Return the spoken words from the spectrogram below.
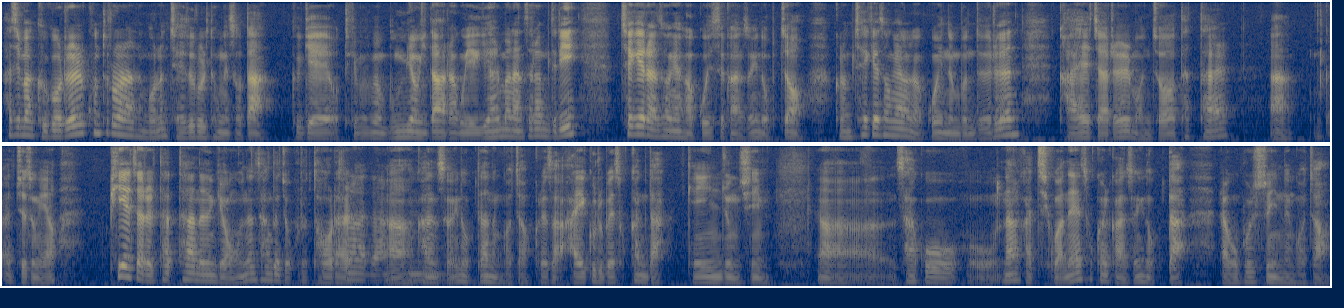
하지만 그거를 컨트롤하는 거는 제도를 통해서다. 그게 어떻게 보면 문명이다라고 얘기할 만한 사람들이 체계란 성향을 갖고 있을 가능성이 높죠. 그럼 체계 성향을 갖고 있는 분들은 가해자를 먼저 탓할 아, 아, 죄송해요. 피해자를 탓하는 경우는 상대적으로 덜할. 아, 음. 가능성이 높다는 거죠. 그래서 I 그룹에 속한다. 개인 중심 아, 사고나 가치관에 속할 가능성이 높다라고 볼 수 있는 거죠.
